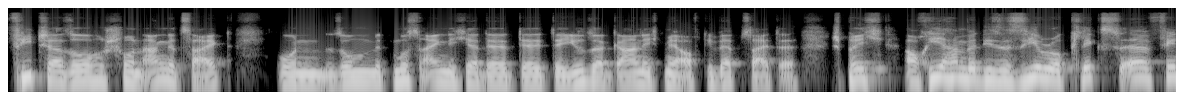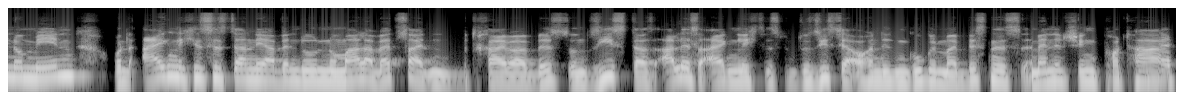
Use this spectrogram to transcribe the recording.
Feature so schon angezeigt. Und somit muss eigentlich ja der, der, der User gar nicht mehr auf die Webseite. Sprich, auch hier haben wir dieses Zero-Clicks-Phänomen. Und eigentlich ist es dann ja, wenn du normaler Webseitenbetreiber bist und siehst das alles eigentlich, das, du siehst ja auch in diesem Google My Business Managing Portal,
